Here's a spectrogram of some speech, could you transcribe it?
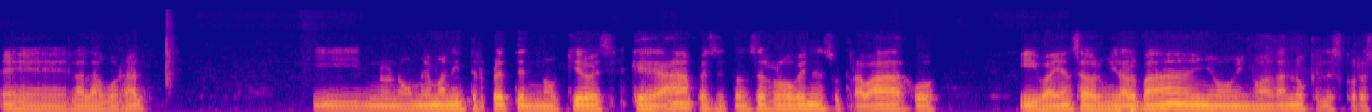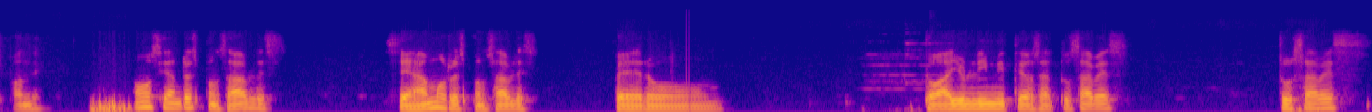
eh, la laboral. Y no, no me malinterpreten, no quiero decir que, ah, pues entonces roben en su trabajo y váyanse a dormir al baño y no hagan lo que les corresponde. No, sean responsables, seamos responsables, pero todo hay un límite, o sea, tú sabes, tú sabes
